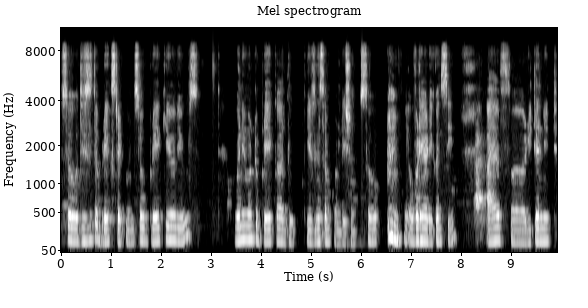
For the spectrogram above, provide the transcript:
so this is the break statement. So break you'll use when you want to break a loop using some condition. So over here you can see i have uh, written it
